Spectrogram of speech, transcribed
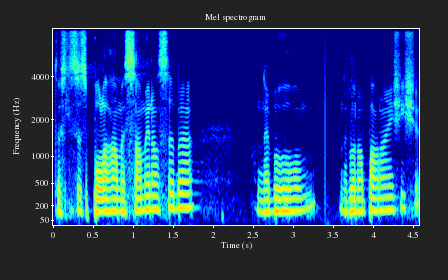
To, jestli se spoleháme sami na sebe, nebo, nebo na Pána Ježíše.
